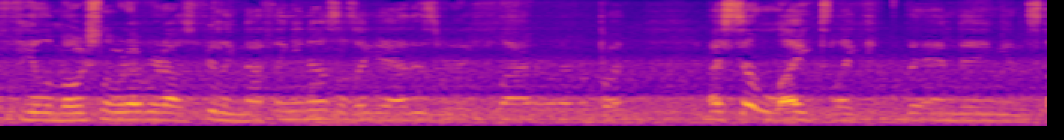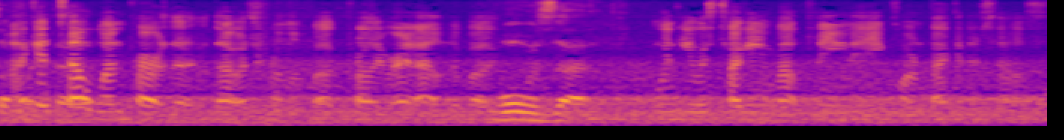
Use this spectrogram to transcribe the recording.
feel emotional or whatever, and I was feeling nothing, you know. So I was like, yeah, this is really flat or whatever. But I still liked like the ending and stuff I like could that. tell one part that that was from the book, probably right out of the book, What was that? when he was talking about putting the acorn back in his house.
